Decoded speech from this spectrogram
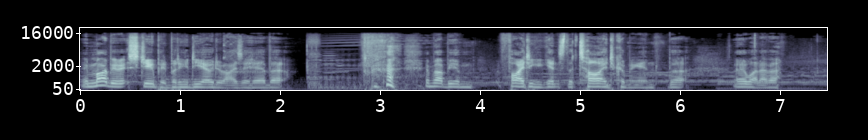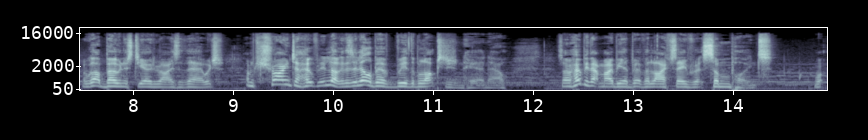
It might be a bit stupid putting a deodorizer here, but it might be um, fighting against the tide coming in, but uh, whatever. I've got a bonus deodorizer there, which I'm trying to hopefully... Look, there's a little bit of breathable oxygen here now. So I'm hoping that might be a bit of a lifesaver at some point. What?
